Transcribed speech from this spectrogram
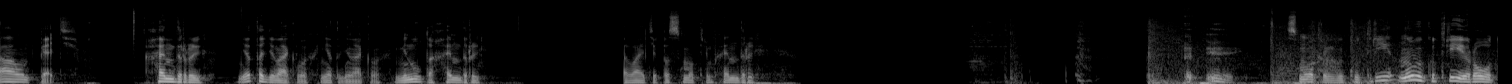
Раунд 5. Хендры. Нет одинаковых? Нет одинаковых. Минута хендры. Давайте посмотрим хендры. Смотрим VQ3. Ну, VQ3 Road.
